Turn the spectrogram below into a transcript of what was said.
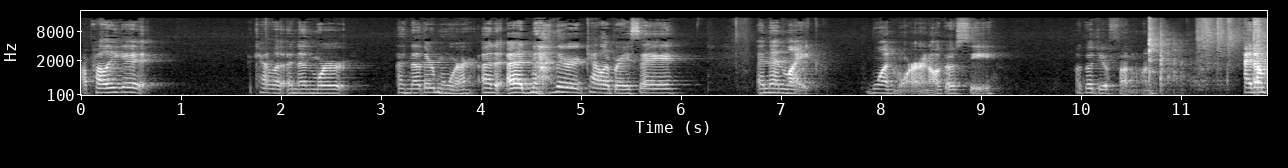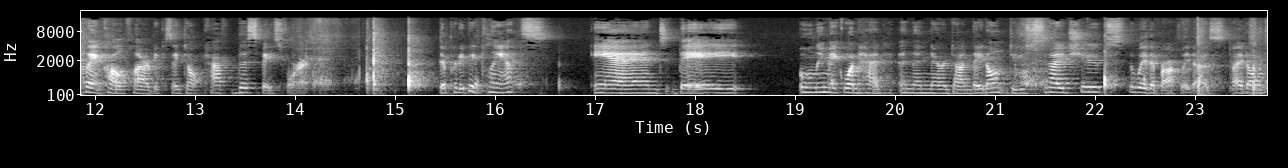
I'll probably get another more, another more, another calabrese, and then like one more, and I'll go see. I'll go do a fun one. I don't plant cauliflower because I don't have the space for it. They're pretty big plants, and they only make one head and then they're done. They don't do side shoots the way the broccoli does. I don't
